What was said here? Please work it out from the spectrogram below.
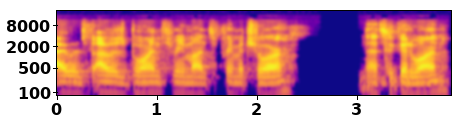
I was I was born three months premature. That's a good one.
